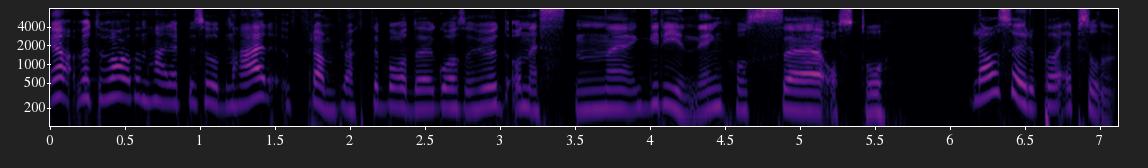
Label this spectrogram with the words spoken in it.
Ja, vet du hva? Denne episoden her frambrakte både gåsehud og nesten eh, grining hos eh, oss to. La oss høre på episoden.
